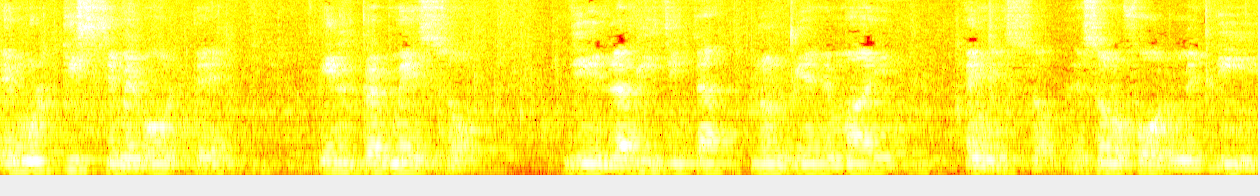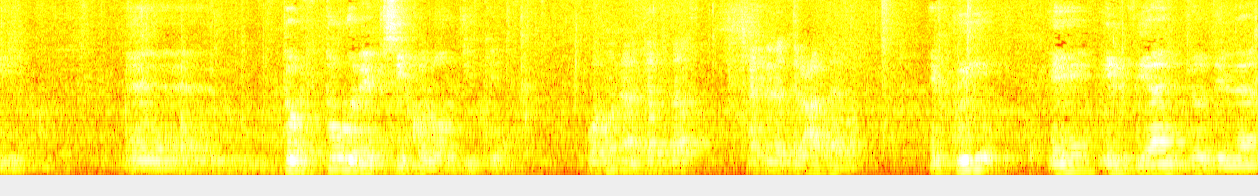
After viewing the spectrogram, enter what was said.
E moltissime volte il permesso della visita non viene mai emesso e sono forme di eh, torture psicologiche. E qui è il viaggio della-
